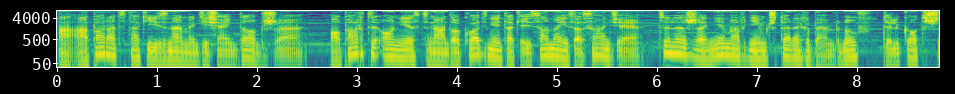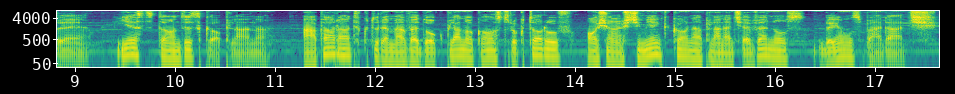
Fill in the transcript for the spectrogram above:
A aparat taki znamy dzisiaj dobrze. Oparty on jest na dokładnie takiej samej zasadzie, tyle że nie ma w nim czterech bębnów, tylko trzy. Jest to dyskoplan. Aparat, który ma według planu konstruktorów osiąść miękko na planecie Wenus, by ją zbadać.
